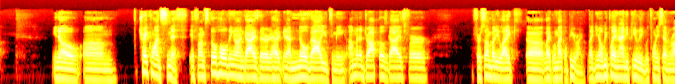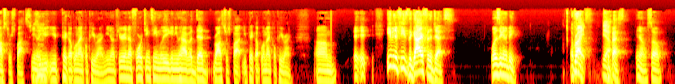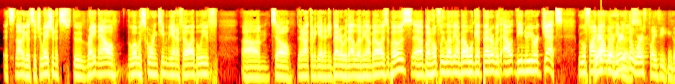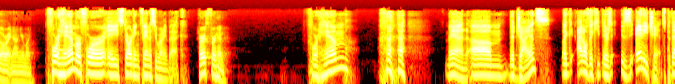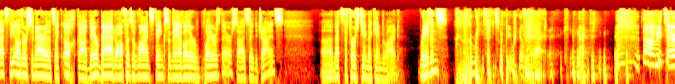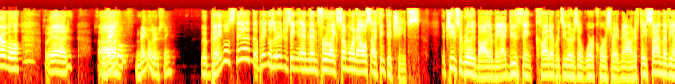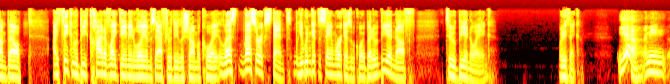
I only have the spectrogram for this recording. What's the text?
you know, um, Tre'Quan Smith, if I'm still holding on guys that are going to have no value to me, I'm going to drop those guys for for somebody like uh, like La'Mical Perine. Like you know, we play an IDP league with 27 roster spots. You know, Mhm. you, you pick up La'Mical Perine. You know, if you're in a 14 team league and you have a dead roster spot, you pick up La'Mical Perine. Um, it, it, even if he's the guy for the Jets, what is he going to be? Right. best. Yeah. The best. You know, so It's not a good situation. It's the right now the lowest scoring team in the NFL, I believe. Um, so they're not going to get any better without Le'Veon Bell, I suppose. Uh, but hopefully Le'Veon Bell will get better without the New York Jets. We will find where's, out where the, he where's goes. the worst place he can go right now in your mind? for him or for a starting fantasy running back? First for him. For him, man, um, the Giants. Like, I don't think he, there's is any chance, but that's the other scenario. That's like, oh god, their bad offensive line stinks, and they have other players there. So I'd say the Giants. Uh, that's the first team that came to mind. Ravens, Ravens would be really bad. I can't imagine? that would be terrible, man. Uh, Bengals. The Bengals are interesting. The Bengals, yeah, the Bengals are interesting. And then for like someone else, I think the Chiefs. The Chiefs would really bother me. I do think Clyde Edwards-Helaire is a workhorse right now. And if they sign Le'Veon Bell, I think it would be kind of like Damien Williams after the LeSean McCoy. Less lesser extent. He wouldn't get the same work as McCoy, but it would be enough to be annoying. What do you think? Yeah, I mean,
